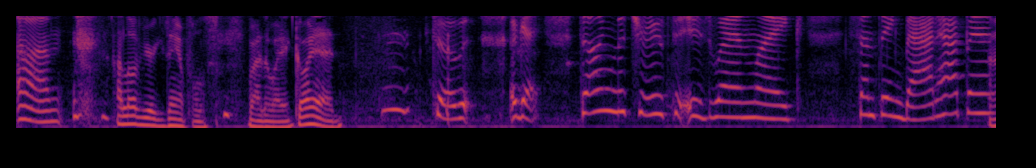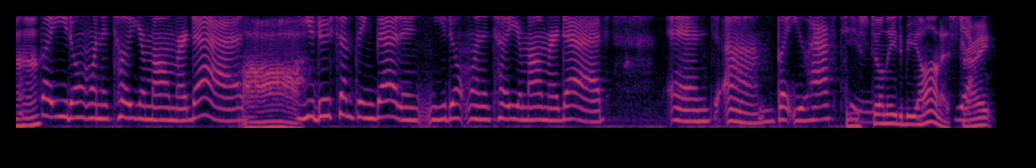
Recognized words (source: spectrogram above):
um, I love your examples, by the way. Go ahead. So, okay, telling the truth is when like something bad happens, Uh-huh. but you don't want to tell your mom or dad. Ah. You do something bad and you don't want to tell your mom or dad, and um, but you have to. You still need to be honest, yeah. right?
